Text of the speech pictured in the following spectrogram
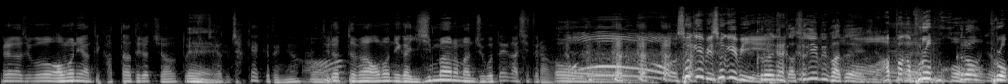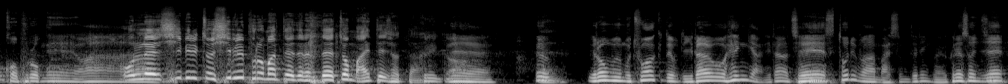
그래가지고 어머니한테 갖다 드렸죠. 또 네. 제가 좀 착했거든요. 어. 드렸더만 어머니가 20만 원만 주고 떼가시더라고요. 어. 오, 소개비 소개비. 그러니까 소개비 받아야죠. 어, 아빠가 네. 브로커, 그럼요. 브로커, 브로커. 네, 와. 원래 11조 11%만 떼야 되는데 좀 많이 떼셨다. 그러니까. 네. 네. 여러분 뭐 중학교 때부터 일하고 한 게 아니라 제 네. 스토리만 말씀드린 거예요. 그래서 이제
